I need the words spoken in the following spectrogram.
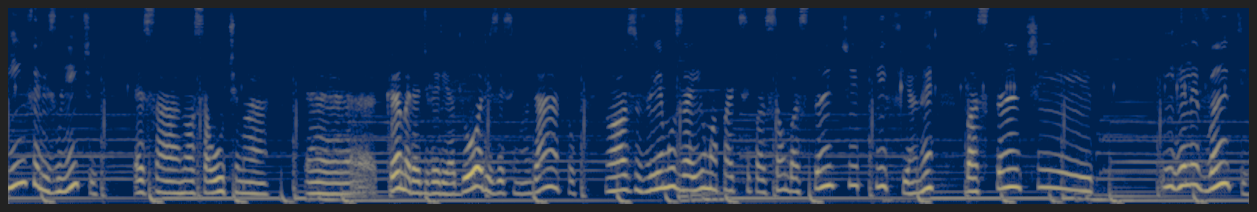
E, infelizmente, essa nossa última eh, Câmara de Vereadores, esse mandato, nós vimos aí uma participação bastante pífia, né? bastante irrelevante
